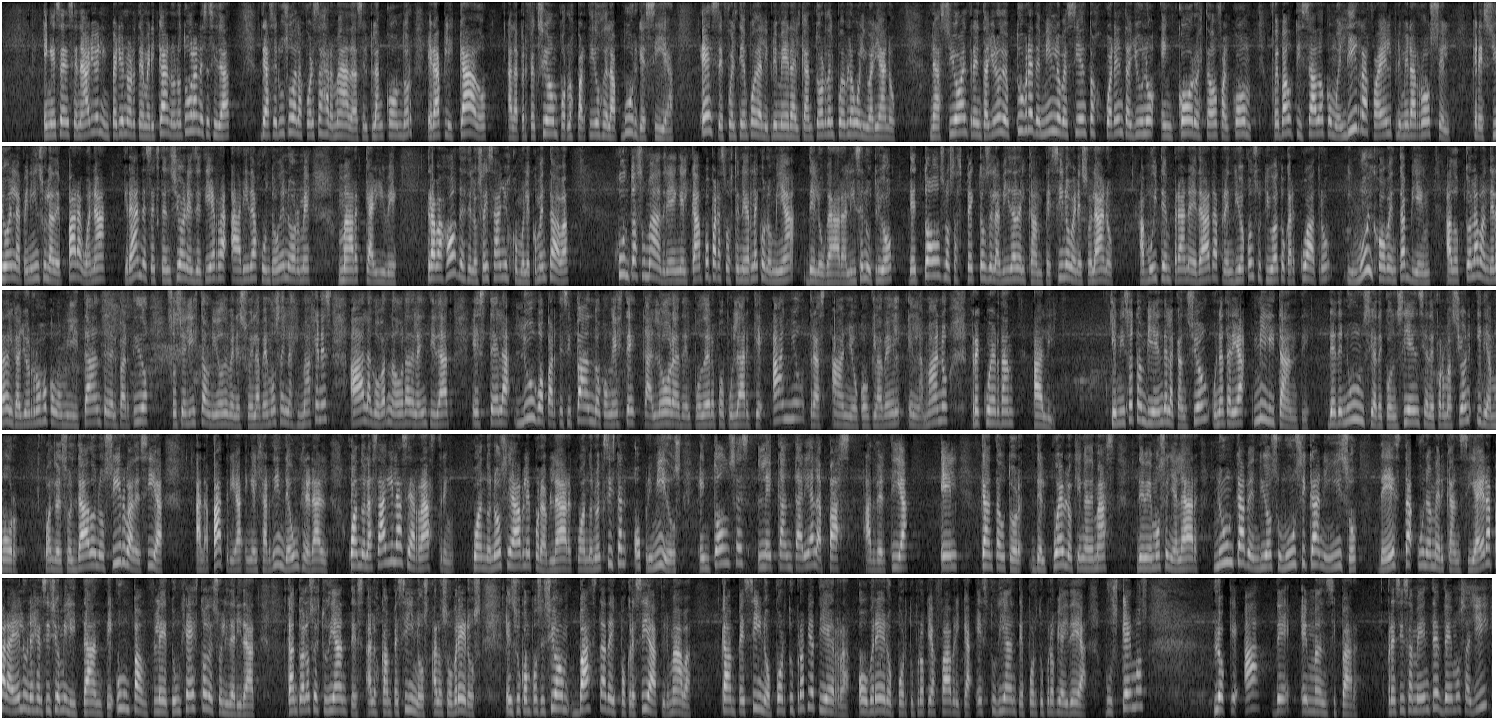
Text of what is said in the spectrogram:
En ese escenario, el imperio norteamericano no tuvo la necesidad de hacer uso de las Fuerzas Armadas. El Plan Cóndor era aplicado a la perfección por los partidos de la burguesía. Ese fue el tiempo de Ali I, el cantor del pueblo bolivariano. Nació el 31 de octubre de 1941 en Coro, Estado Falcón. Fue bautizado como Elí Rafael I Rosell. Creció en la península de Paraguaná, grandes extensiones de tierra árida junto a un enorme mar Caribe. Trabajó desde los seis años, como le comentaba, junto a su madre en el campo para sostener la economía del hogar. Ali se nutrió de todos los aspectos de la vida del campesino venezolano. A muy temprana edad aprendió con su tío a tocar cuatro y muy joven también adoptó la bandera del gallo rojo como militante del Partido Socialista Unido de Venezuela. Vemos en las imágenes a la gobernadora de la entidad, Estela Lugo, participando con este calor del poder popular que año tras año, con clavel en la mano, recuerdan a Ali, quien hizo también de la canción una tarea militante, de denuncia, de conciencia, de formación y de amor cuando el soldado no sirva, decía, a la patria en el jardín de un general, cuando las águilas se arrastren, cuando no se hable por hablar, cuando no existan oprimidos, entonces le cantaré a la paz, advertía el cantautor del pueblo, quien además debemos señalar, nunca vendió su música ni hizo de esta una mercancía. Era para él un ejercicio militante, un panfleto, un gesto de solidaridad. Cantó a los estudiantes, a los campesinos, a los obreros. En su composición, Basta de hipocresía, afirmaba, campesino por tu propia tierra, obrero por tu propia fábrica, estudiante por tu propia idea. Busquemos lo que ha de emancipar. Precisamente vemos allí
